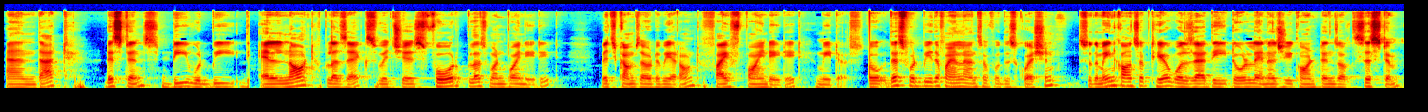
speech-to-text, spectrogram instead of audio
and that distance d would be the L naught plus x which is 4 plus 1.88 which comes out to be around 5.88 meters. So this would be the final answer for this question. So the main concept here was that the total energy contents of the system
